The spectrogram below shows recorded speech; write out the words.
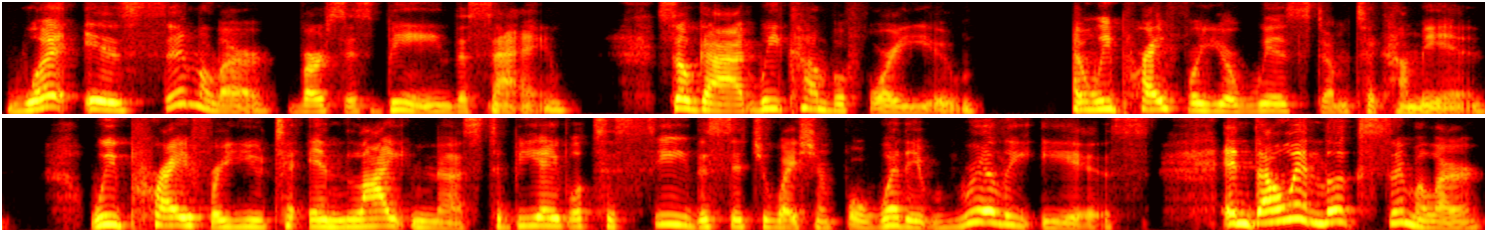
what is similar versus being the same. So, God, we come before you and we pray for your wisdom to come in. We pray for you to enlighten us to be able to see the situation for what it really is. And though it looks similar,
